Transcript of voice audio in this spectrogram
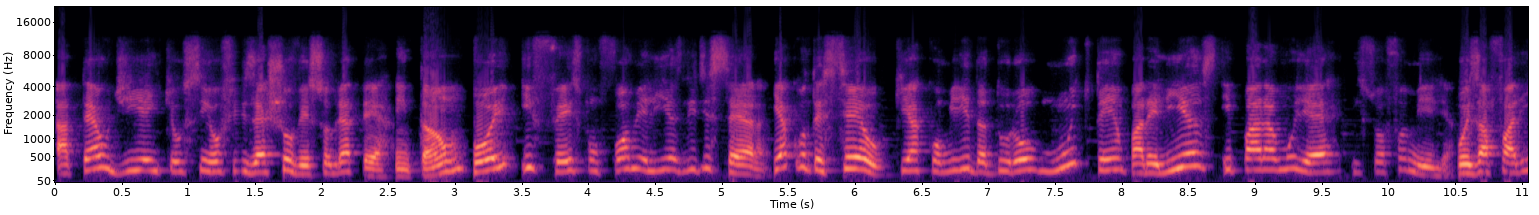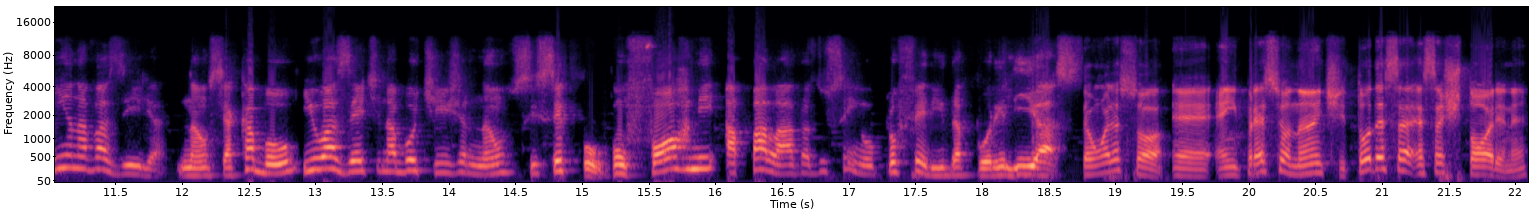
até o dia em que o Senhor fizer chover sobre a terra. Então foi e fez conforme Elias lhe dissera. E aconteceu que a comida durou muito tempo para Elias e para a mulher e sua família, pois a farinha na vasilha não se acabou e o azeite na botija não se secou, conforme a palavra do Senhor proferida por Elias. Então, olha só, é, é impressionante toda essa, essa história, né?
